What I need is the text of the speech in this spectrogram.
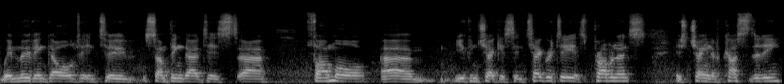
We're moving gold into something that is uh, far more, um, you can check its integrity, its provenance, its chain of custody,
